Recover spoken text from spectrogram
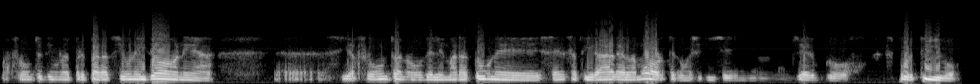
a fronte di una preparazione idonea eh, si affrontano delle maratone senza tirare alla morte, come si dice in gergo sportivo,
